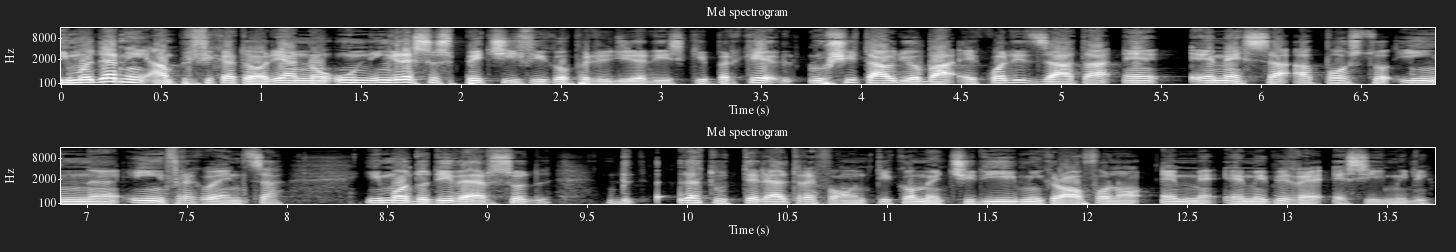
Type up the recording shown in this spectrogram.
I moderni amplificatori hanno un ingresso specifico per il giradischi perché l'uscita audio va equalizzata e messa a posto in, in frequenza in modo diverso d- da tutte le altre fonti come CD, microfono, M- MP3 e simili.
